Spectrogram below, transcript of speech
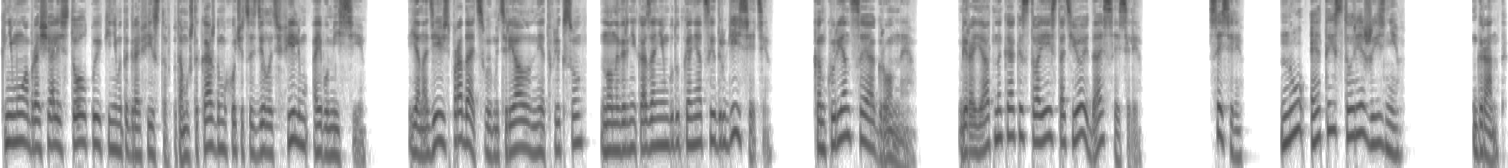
К нему обращались толпы кинематографистов, потому что каждому хочется сделать фильм о его миссии. Я надеюсь продать свой материал Нетфликсу, но наверняка за ним будут гоняться и другие сети. Конкуренция огромная. Вероятно, как и с твоей статьей, да, Сесили? Сесили. Ну, это история жизни. Грант.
